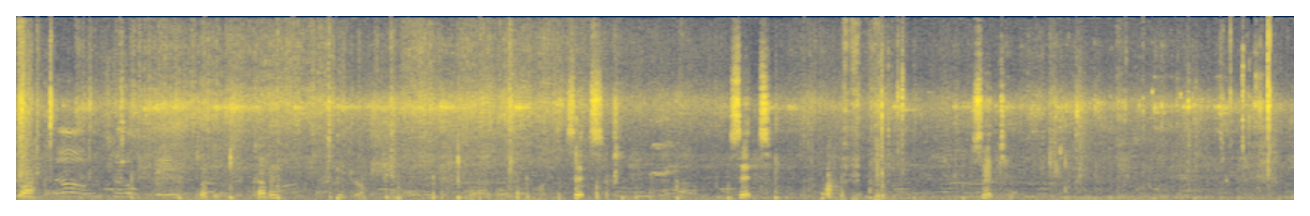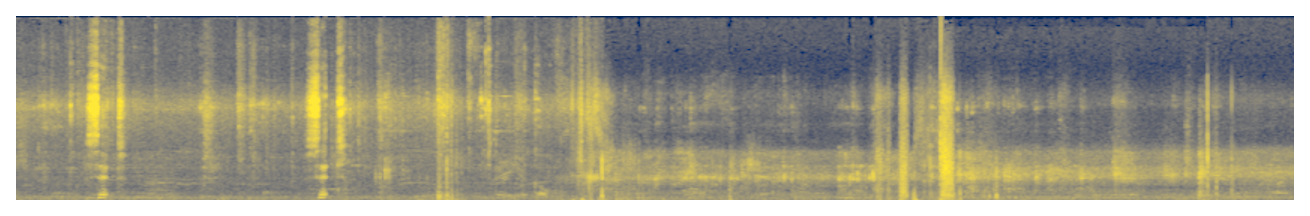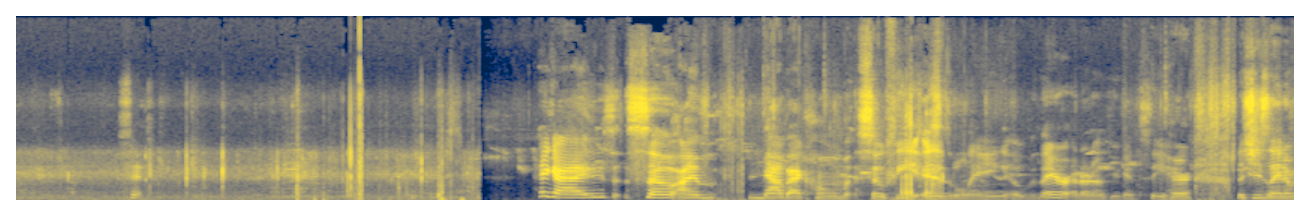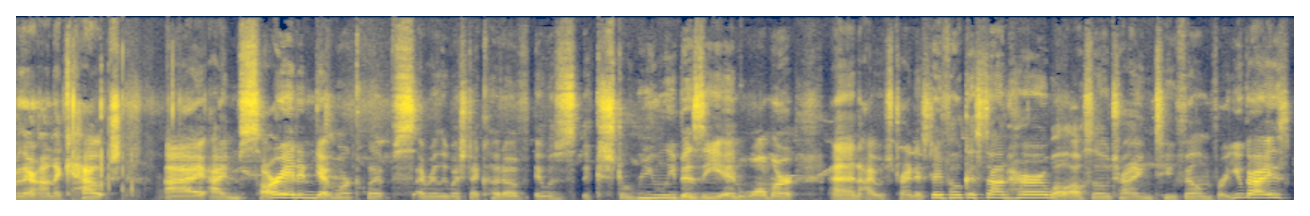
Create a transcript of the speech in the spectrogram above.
Black. Sophie. Cover. Sit. Sit. Sit. Sit. Sit. There you go. Sit. Hey guys, so I'm now back home. Sophie is laying over there. I don't know if you can see her, but she's laying over there on the couch. I I'm sorry I didn't get more clips. I really wished I could have. It was extremely busy in Walmart and I was trying to stay focused on her while also trying to film for you guys.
